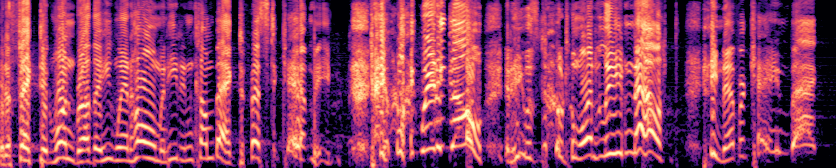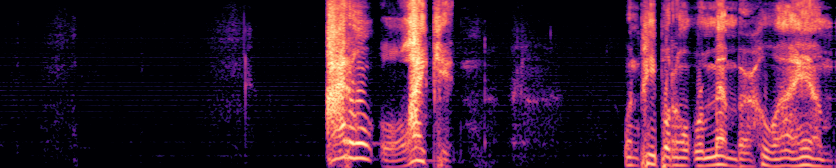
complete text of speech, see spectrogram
it affected one brother. He went home and he didn't come back the rest of the camp meeting. They were like, Where'd he go? And he was the one leading out. He never came back. I don't like it when people don't remember who I am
